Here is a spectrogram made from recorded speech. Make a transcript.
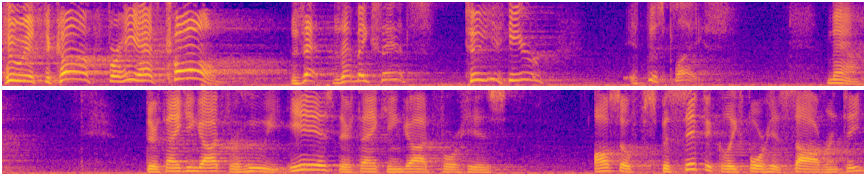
who is to come, for he has come come. Does that, does that make sense to you here at this place? Now, they're thanking God for who He is. They're thanking God for His, also specifically for His sovereignty,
